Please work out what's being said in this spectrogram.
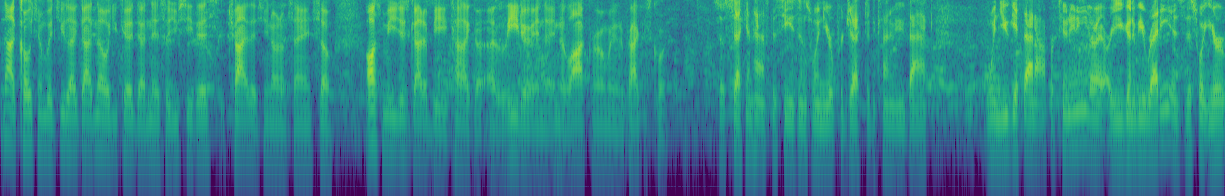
not coaching, but you let guys know you could have done this, or you see this, try this. You know what I'm saying? So ultimately, you just gotta be kind of like a, a leader in the in the locker room and in the practice court. So second half of the season is when you're projected to kind of be back when you get that opportunity, are you going to be ready? Is this what you're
